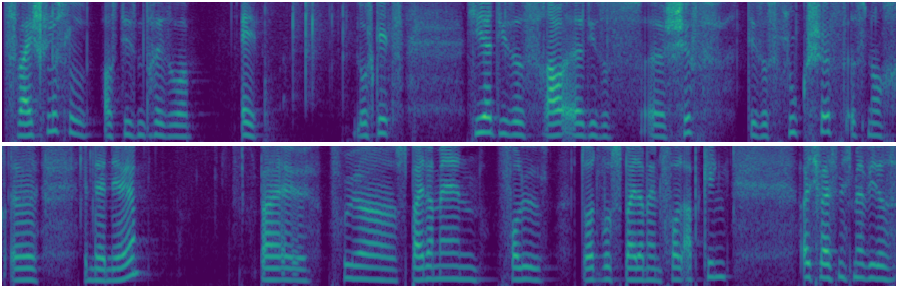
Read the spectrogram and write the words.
Zwei Schlüssel aus diesem Tresor. Ey, los geht's. Hier dieses, äh, dieses äh, Schiff, dieses Flugschiff ist noch äh, in der Nähe. Bei früher Spider-Man voll, dort wo Spider-Man voll abging. Ich weiß nicht mehr, wie das,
